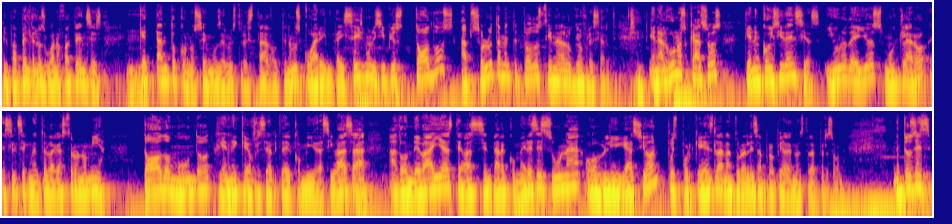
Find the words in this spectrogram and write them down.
el papel de los guanajuatenses. ¿Qué tanto conocemos de nuestro estado? Tenemos 46 municipios, todos, absolutamente todos, tienen algo que ofrecerte. En algunos casos tienen coincidencias y uno de ellos, muy claro, es el segmento de la gastronomía todo mundo tiene que ofrecerte de comida. Si vas a, a donde vayas, te vas a sentar a comer. Esa es una obligación, pues porque es la naturaleza propia de nuestra persona. Entonces,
